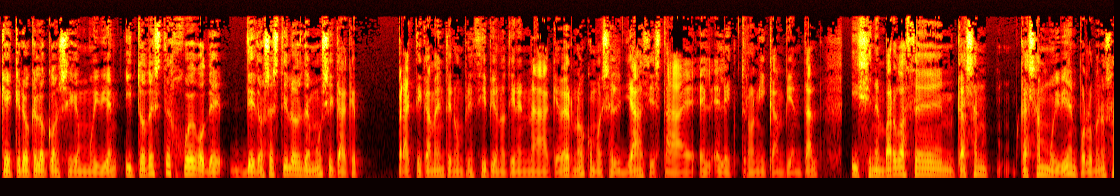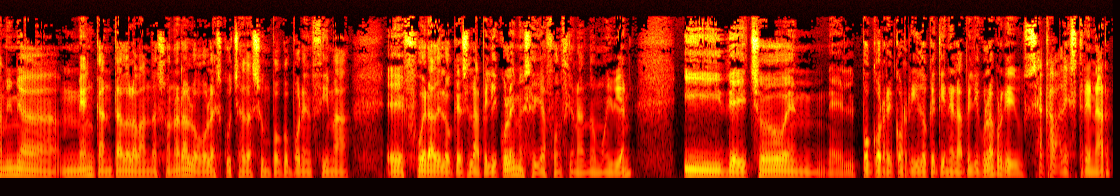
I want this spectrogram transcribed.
que creo que lo consiguen muy bien. Y todo este juego de, de dos estilos de música que prácticamente en un principio no tienen nada que ver, ¿no? Como es el jazz y está el electrónica ambiental. Y sin embargo hacen, casan, casan muy bien. Por lo menos a mí me ha, me ha encantado la banda sonora. Luego la he escuchado así un poco por encima, eh, fuera de lo que es la película y me seguía funcionando muy bien. Y de hecho, en el poco recorrido que tiene la película, porque se acaba de estrenar,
